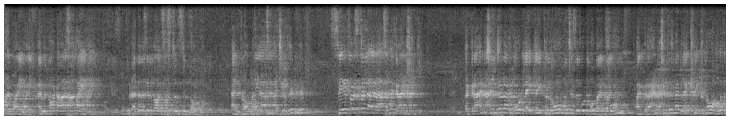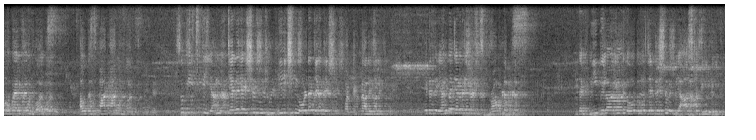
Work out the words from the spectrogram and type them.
my wife, I will not ask my brothers-in-law, sisters-in-law. I'll probably ask my children. Safer still, I'll ask my grandchildren. The grandchildren are more likely to know which is a good mobile phone. My grandchildren are likely to know how the mobile phone works, how the smartphone works. So it's the younger generation which will teach the older generation about technology. It is the younger generation's problems that we belonging to the older generation will be asked to deal with.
